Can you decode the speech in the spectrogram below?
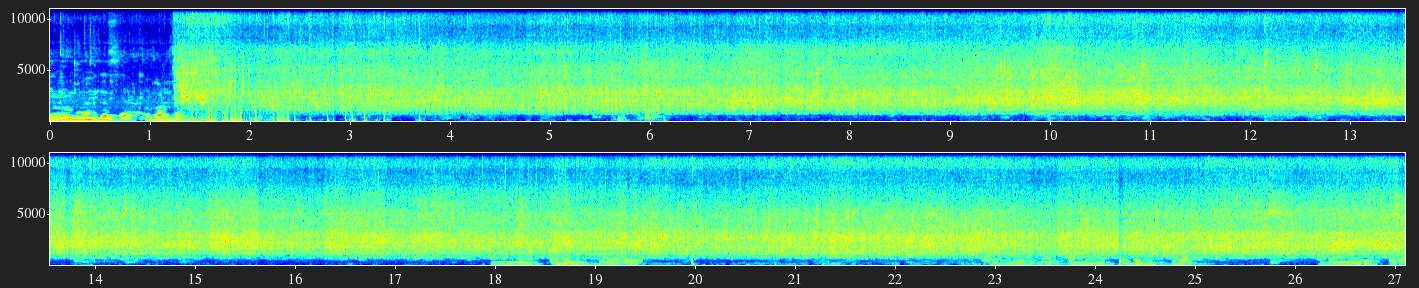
গরম হয়ে গেছে এবার বড়ি সামান্য একটু হলুদ গুঁড়া দেবো দিয়ে দিলাম সামান্য একটু হলুদ গুঁড়া এবার নেড়ে করে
